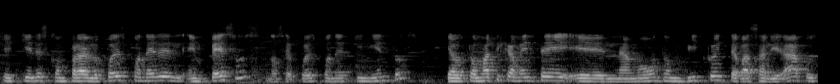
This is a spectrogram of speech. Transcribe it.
que quieres comprar. Lo puedes poner en pesos, no sé, puedes poner 500 y automáticamente el amount en Bitcoin te va a salir, ah, pues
